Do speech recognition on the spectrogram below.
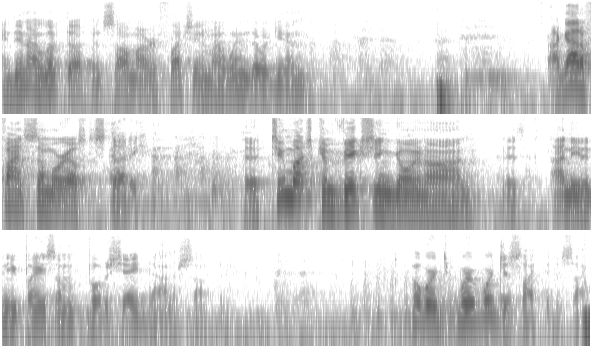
And then I looked up and saw my reflection in my window again. I got to find somewhere else to study. There's too much conviction going on. It's, I need a new place. I'm going to pull the shade down or something. But we're, we're, we're just like the disciples,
